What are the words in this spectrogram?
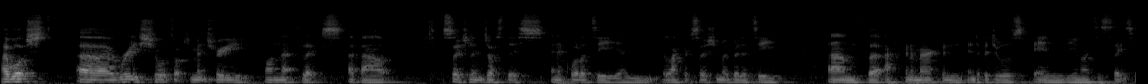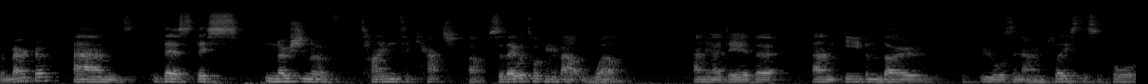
I watched a really short documentary on Netflix about social injustice, inequality, and the lack of social mobility um, for African American individuals in the United States of America. And there's this notion of time to catch up. So they were talking about wealth and the idea that um, even though laws are now in place to support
